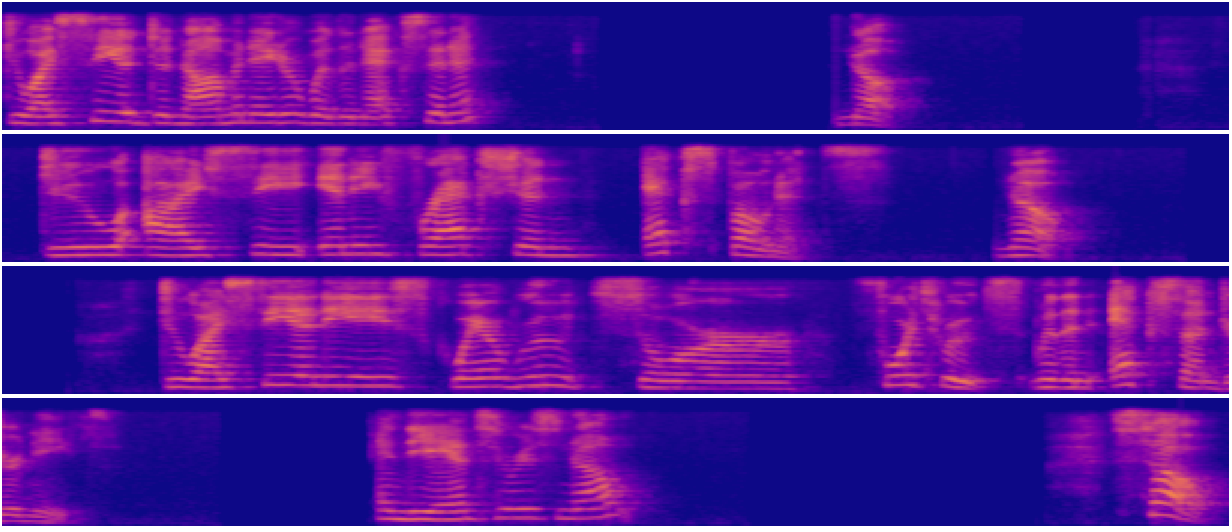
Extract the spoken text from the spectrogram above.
Do I see a denominator with an x in it? No. Do I see any fraction exponents? No. Do I see any square roots or fourth roots with an X underneath? And the answer is no. So,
